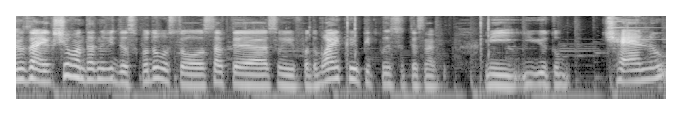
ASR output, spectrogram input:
Не знаю, якщо вам дане відео сподобалось, то ставте свої вподобайки, підписуйтесь на мій YouTube channel.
